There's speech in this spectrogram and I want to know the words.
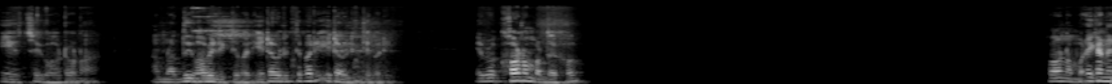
এই হচ্ছে ঘটনা। আমরা দুইভাবে লিখতে পারি। এটাও লিখতে পারি, এটাও লিখতে পারি। এরপর খ নম্বর দেখো। খ নম্বর, এখানে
